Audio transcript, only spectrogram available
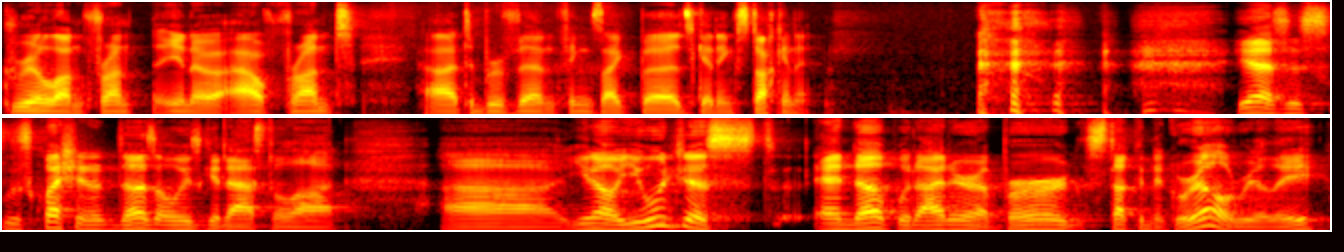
grill on front, you know, out front uh, to prevent things like birds getting stuck in it? yes, this, this question does always get asked a lot. Uh, you know, you would just end up with either a bird stuck in the grill, really,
